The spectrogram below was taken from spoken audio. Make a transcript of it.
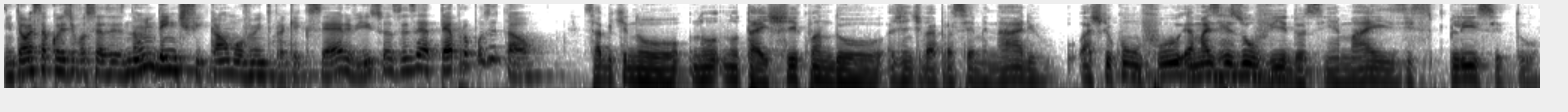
Então, essa coisa de você, às vezes, não identificar o um movimento para que, que serve, isso às vezes é até proposital. Sabe que no, no, no Tai Chi, quando a gente vai para seminário, acho que o Kung Fu é mais resolvido, assim, é mais explícito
